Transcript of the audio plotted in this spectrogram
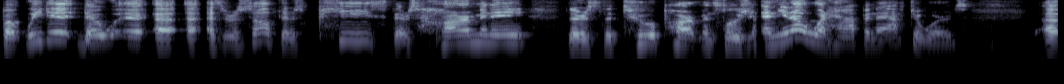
but we did there uh, uh, as a result there's peace there's harmony there's the two apartment solution and you know what happened afterwards uh,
